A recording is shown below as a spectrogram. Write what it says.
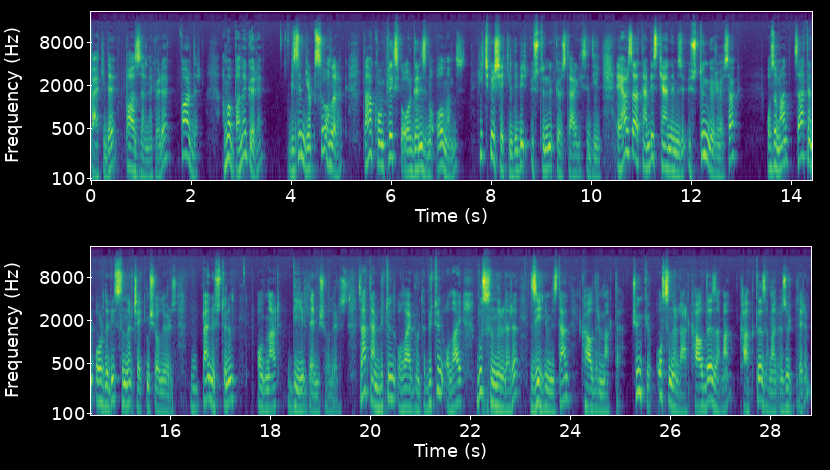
Belki de bazılarına göre vardır. Ama bana göre bizim yapısı olarak daha kompleks bir organizma olmamız hiçbir şekilde bir üstünlük göstergesi değil. Eğer zaten biz kendimizi üstün görüyorsak o zaman zaten orada bir sınır çekmiş oluyoruz. Ben üstünüm, onlar değil demiş oluyoruz. Zaten bütün olay burada. Bütün olay bu sınırları zihnimizden kaldırmakta. Çünkü o sınırlar kaldığı zaman, kalktığı zaman özür dilerim,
